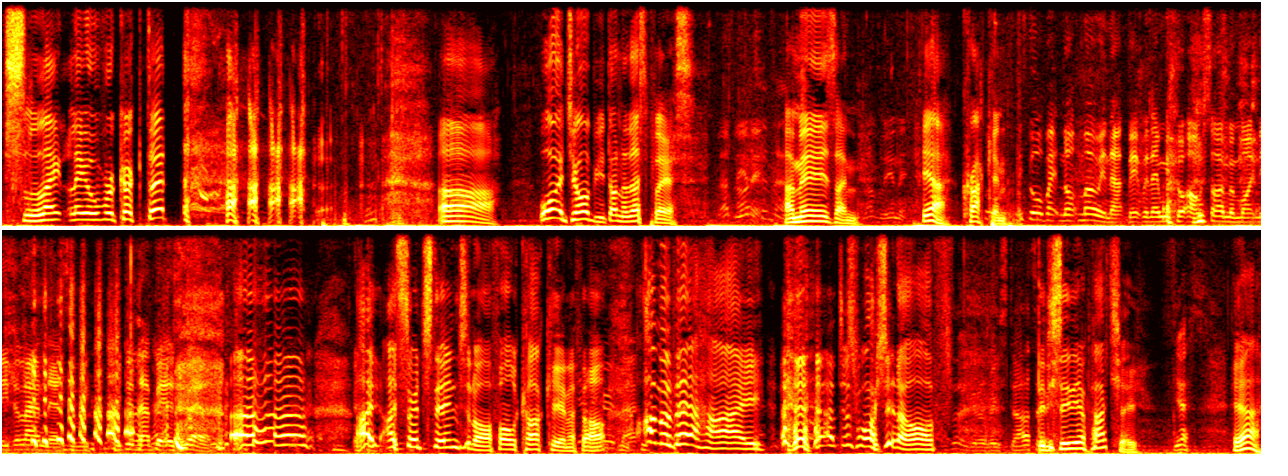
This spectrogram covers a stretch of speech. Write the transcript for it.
Slightly overcooked it. ah, what a job you've done at this place. Amazing. Yeah, cracking. We thought about not mowing that bit, but then we thought, oh, Simon might need to land there, so we, we did that bit as well. Uh, I, I switched the engine off, all cocky, and I yeah, thought, I'm a bit high. Just wash it off. Did you see the Apache? Yes. Yeah.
